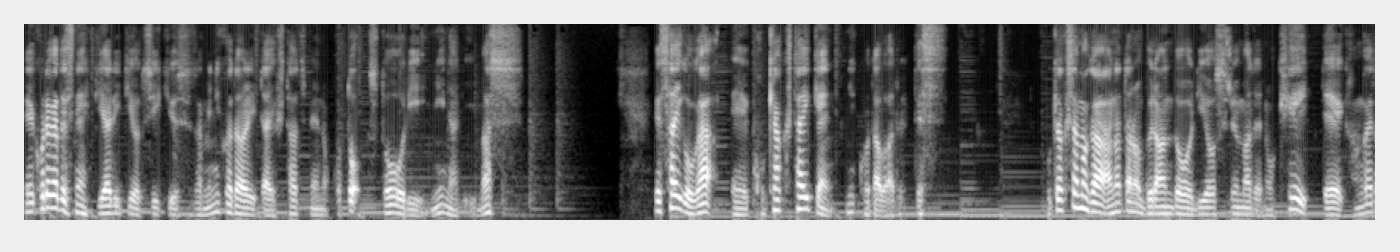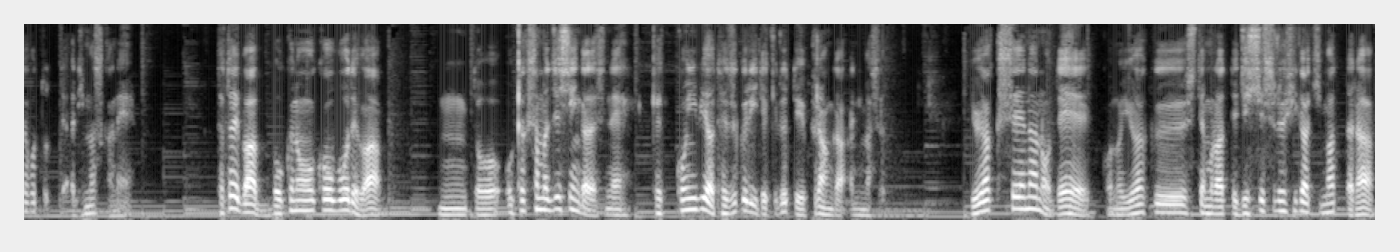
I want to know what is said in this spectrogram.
えこれがですね、リアリティを追求するためにこだわりたい2つ目のこと、ストーリーになります。で最後が、え顧客体験にこだわるです。お客様があなたのブランドを利用するまでの経緯って考えたことってありますかね？例えば僕の工房ではうんと、お客様自身がですね、結婚指輪を手作りできるというプランがあります。予約制なので、この予約してもらって実施する日が決まったら、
